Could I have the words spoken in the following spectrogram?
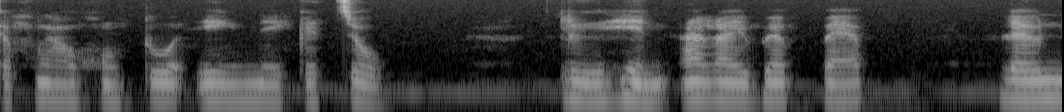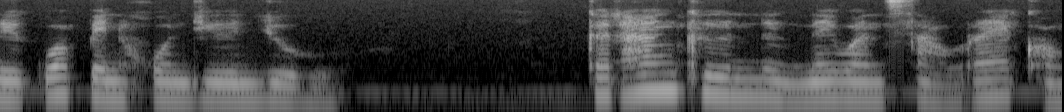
กับเงาของตัวเองในกระจก หรือเห็นอะไรแวบๆ แล้วนึกว่าเป็นคนยืนอยู่ กระทั่งคืนหนึ่งในวันเสาร์แรกของ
